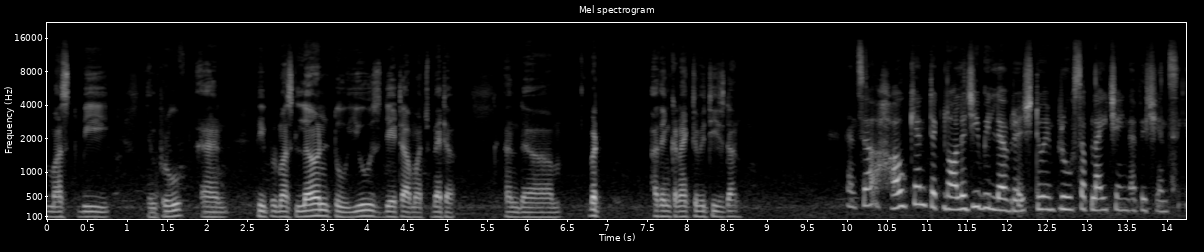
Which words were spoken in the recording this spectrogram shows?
must be improved and people must learn to use data much better. And um, but I think connectivity is done. And sir, how can technology be leveraged to improve supply chain efficiency?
